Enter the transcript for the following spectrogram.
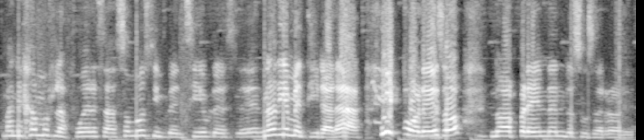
manejamos la fuerza, somos invencibles, eh, nadie me tirará. Y por eso no aprenden de sus errores.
